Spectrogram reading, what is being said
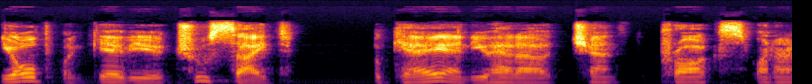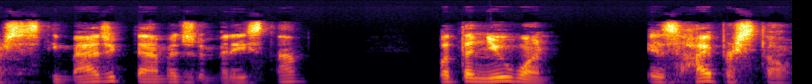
the old one gave you True Sight, okay, and you had a chance to proc 160 magic damage the mini stamp. But the new one is Hyperstone,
